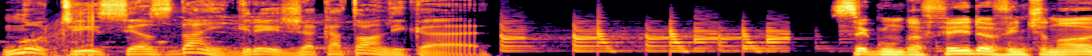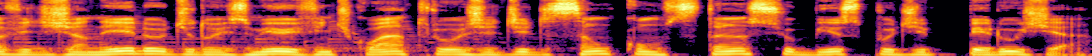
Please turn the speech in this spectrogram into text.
Notícias da Igreja Católica. Segunda-feira, 29 de janeiro de 2024, hoje é dia de São Constâncio, bispo de Perugia.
